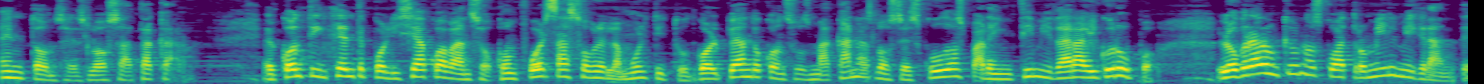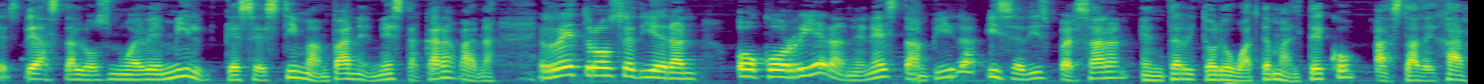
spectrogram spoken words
entonces los atacaron. El contingente policíaco avanzó con fuerza sobre la multitud, golpeando con sus macanas los escudos para intimidar al grupo. Lograron que unos cuatro mil migrantes, de hasta los nueve mil que se estiman van en esta caravana, retrocedieran o corrieran en estampida y se dispersaran en territorio guatemalteco hasta dejar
